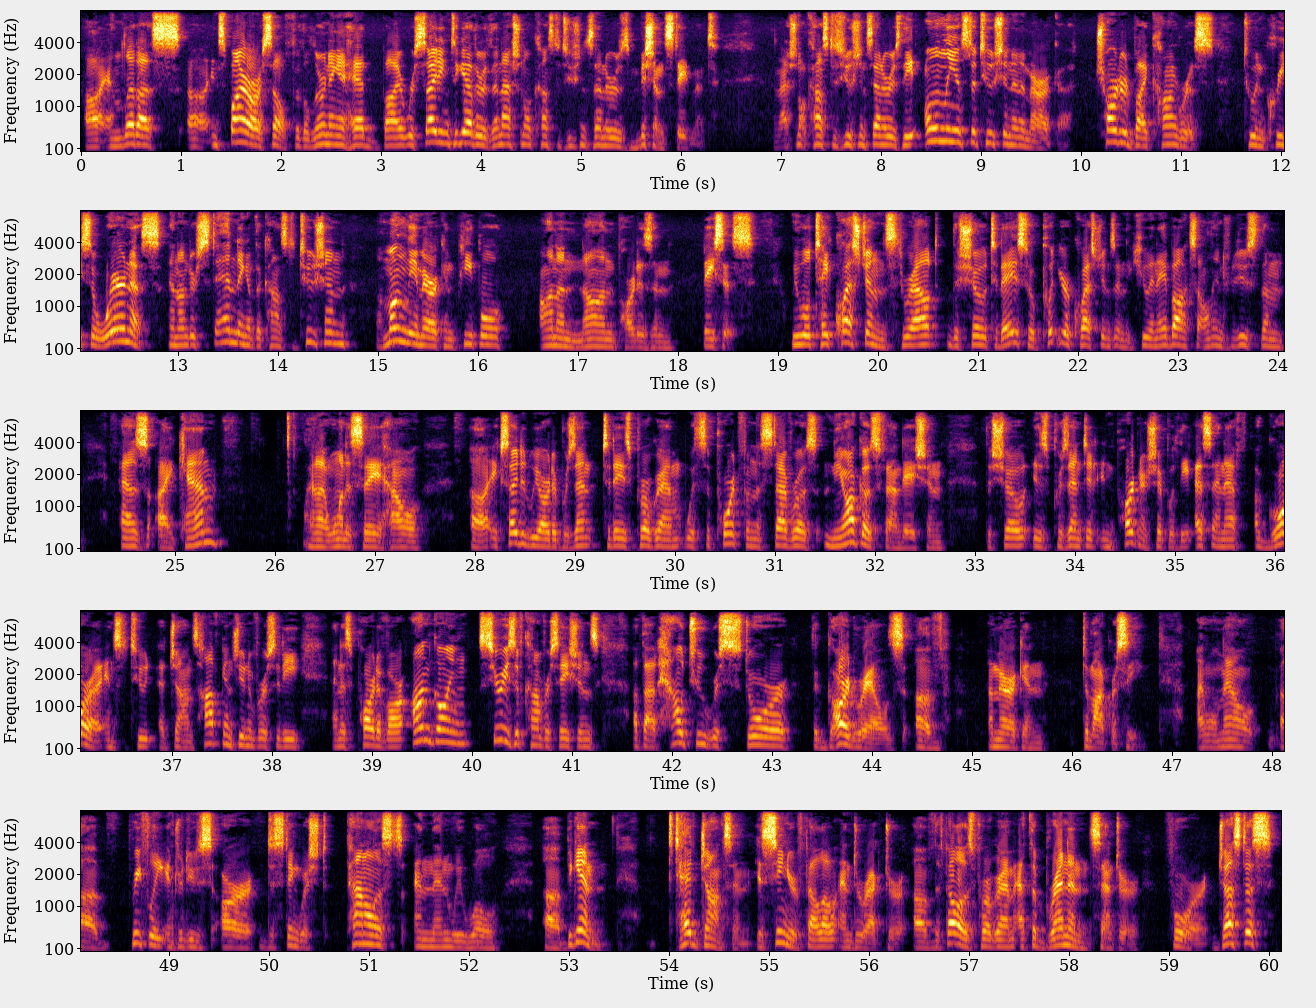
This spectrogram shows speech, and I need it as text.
Uh, and let us uh, inspire ourselves for the learning ahead by reciting together the National Constitution Center's mission statement. The National Constitution Center is the only institution in America chartered by Congress to increase awareness and understanding of the Constitution among the American people on a nonpartisan basis. We will take questions throughout the show today, so put your questions in the Q&A box. I'll introduce them as I can. And I want to say how uh, excited we are to present today's program with support from the Stavros Niarchos Foundation. The show is presented in partnership with the SNF Agora Institute at Johns Hopkins University and is part of our ongoing series of conversations about how to restore the guardrails of American democracy. I will now uh, briefly introduce our distinguished panelists, and then we will uh, begin. Ted Johnson is Senior Fellow and Director of the Fellows Program at the Brennan Center for Justice.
